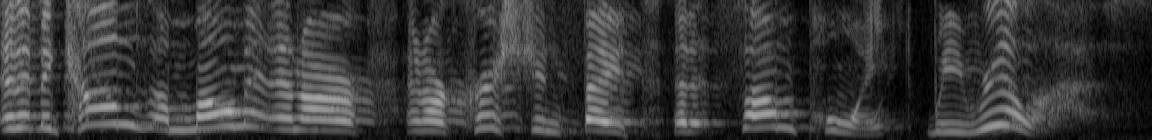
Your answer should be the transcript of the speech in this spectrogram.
And it becomes a moment in our, in our Christian faith that at some point we realize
